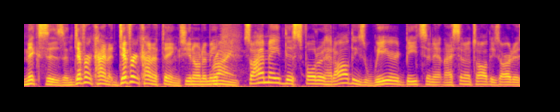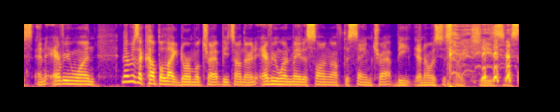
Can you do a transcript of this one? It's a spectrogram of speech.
mixes and different kind of different kind of things you know what i mean Right. so i made this folder that had all these weird beats in it and i sent it to all these artists and everyone And there was a couple like normal trap beats on there and everyone made a song off the same trap beat and i was just like jesus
